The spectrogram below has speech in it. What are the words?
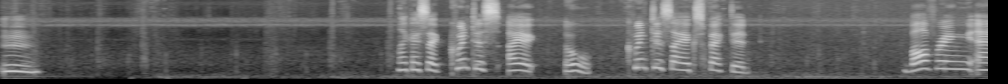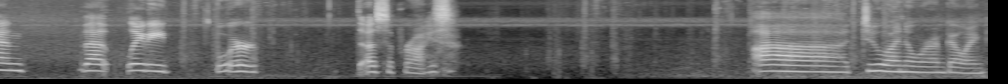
Mm. Like I said, Quintus, I... Oh. Quintus I expected. Balfring and that lady were a surprise. Ah, do I know where I'm going?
